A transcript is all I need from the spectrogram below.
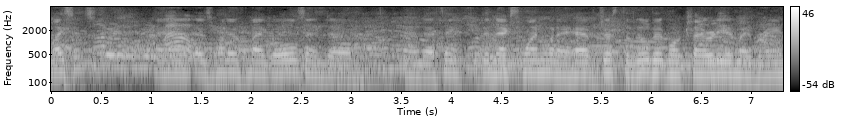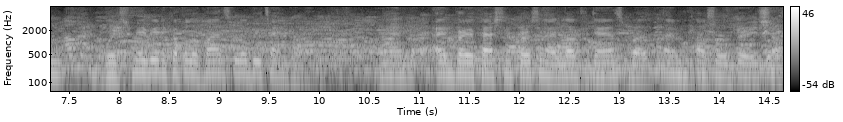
license, and as one of my goals. And uh, and I think the next one, when I have just a little bit more clarity in my brain, which maybe in a couple of months will be tango. And I'm a very passionate person. I love to dance, but I'm also very shy.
